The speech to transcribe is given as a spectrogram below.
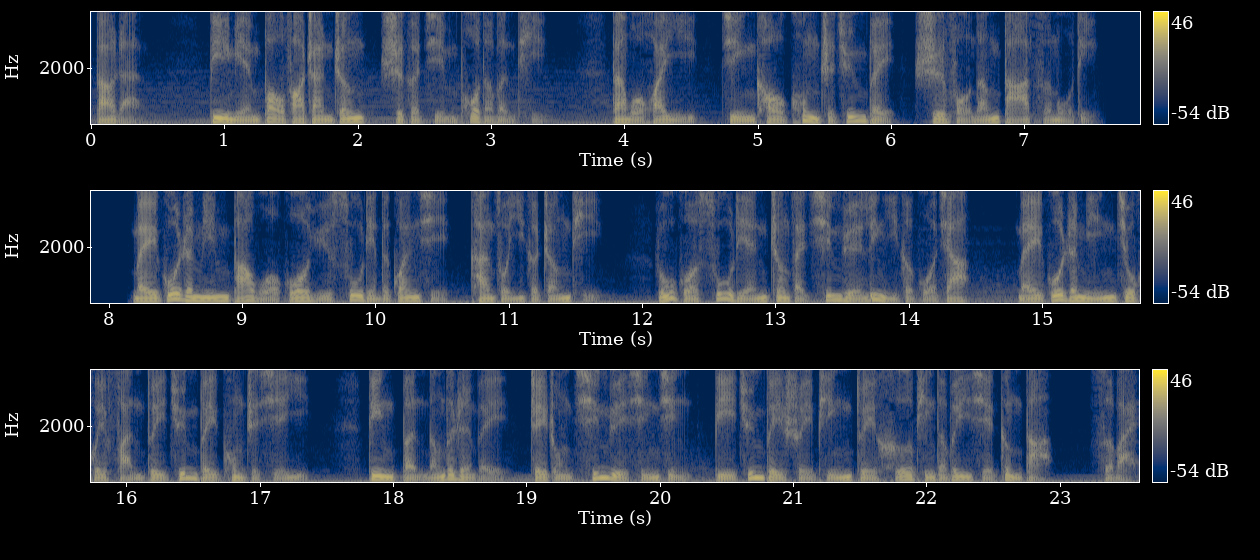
当然，避免爆发战争是个紧迫的问题，但我怀疑仅靠控制军备是否能达此目的。美国人民把我国与苏联的关系看作一个整体。如果苏联正在侵略另一个国家，美国人民就会反对军备控制协议。并本能地认为这种侵略行径比军备水平对和平的威胁更大。此外，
